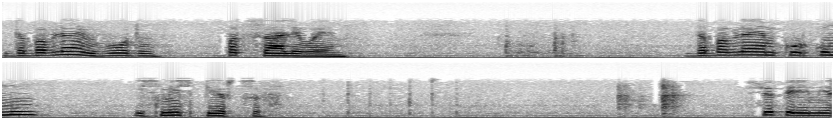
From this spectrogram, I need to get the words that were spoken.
Добавляем воду, подсаливаем. Добавляем куркуму и смесь перцев. Все перемешиваем.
